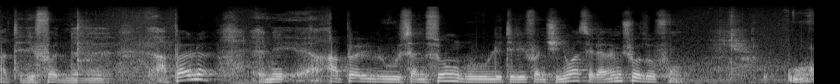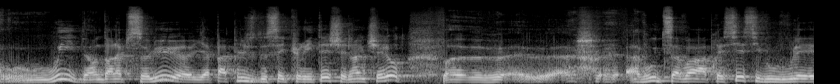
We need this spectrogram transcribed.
un, téléphone euh, Apple, mais Apple ou Samsung ou les téléphones chinois, c'est la même chose au fond. Oui, dans, l'absolu, euh, il n'y a pas plus de sécurité chez l'un que chez l'autre. Euh, euh, à vous de savoir apprécier si vous voulez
